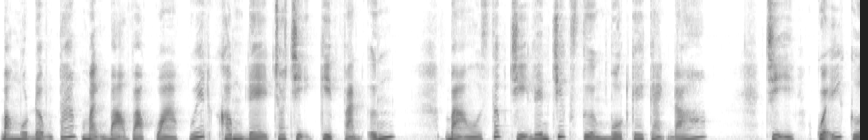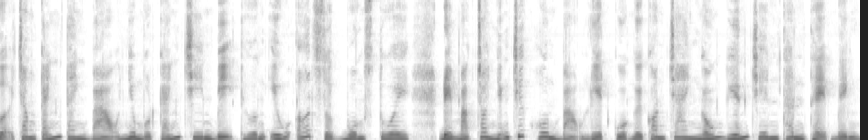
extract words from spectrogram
Bằng một động tác mạnh bạo và quả quyết không để cho chị kịp phản ứng, Bảo sốc chị lên chiếc giường một cây cạnh đó. Chị quẫy cựa trong cánh thanh Bảo như một cánh chim bị thương yếu ớt rồi buông xuôi để mặc cho những chiếc hôn bạo liệt của người con trai ngấu nghiến trên thân thể mình.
